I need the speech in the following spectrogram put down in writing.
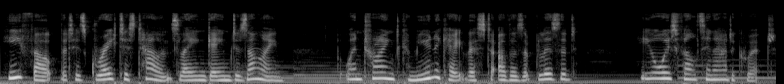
He felt that his greatest talents lay in game design, but when trying to communicate this to others at Blizzard, he always felt inadequate.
